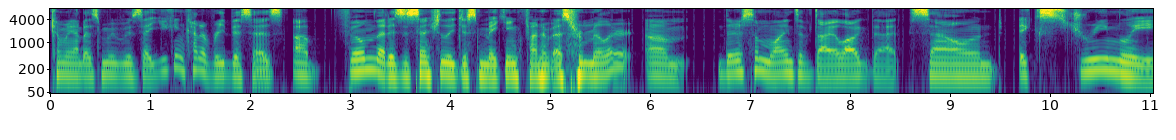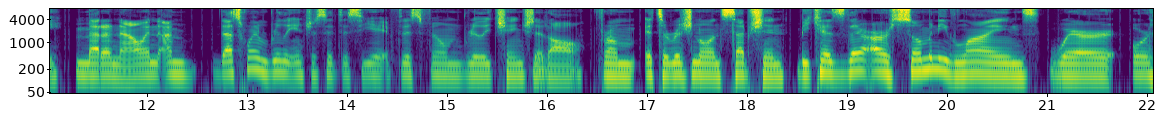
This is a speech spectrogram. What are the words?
coming out of this movie is that you can kind of read this as a film that is essentially just making fun of Ezra Miller. Um, there's some lines of dialogue that sound extremely meta now and I'm that's why I'm really interested to see if this film really changed at all from its original inception because there are so many lines where or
